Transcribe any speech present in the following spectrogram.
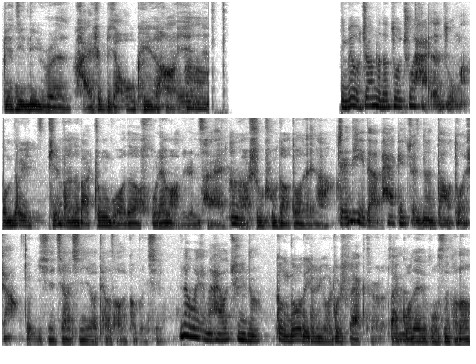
边际利润还是比较 OK 的行业。你们有专门的做出海的组吗？我们会频繁的把中国的互联网的人才啊输出到东南亚。整体的 package 能到多少？有一些降薪要跳槽的可能性。那为什么还要去呢？更多的就是有 push factor 了，在国内的公司可能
